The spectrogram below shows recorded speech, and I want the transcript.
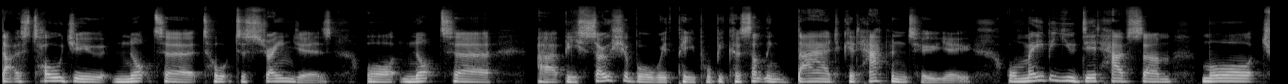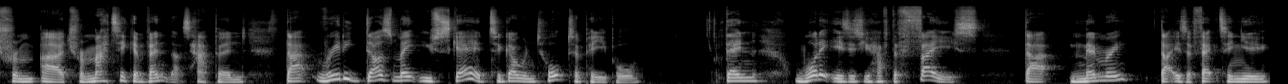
that has told you not to talk to strangers or not to uh, be sociable with people because something bad could happen to you, or maybe you did have some more tra- uh, traumatic event that's happened that really does make you scared to go and talk to people, then what it is is you have to face that memory that is affecting you,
